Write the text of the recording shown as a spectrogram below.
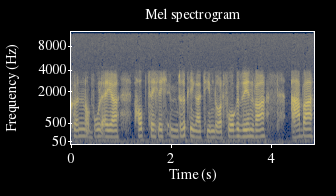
können, obwohl er ja hauptsächlich im Drittligateam dort vorgesehen war. Aber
